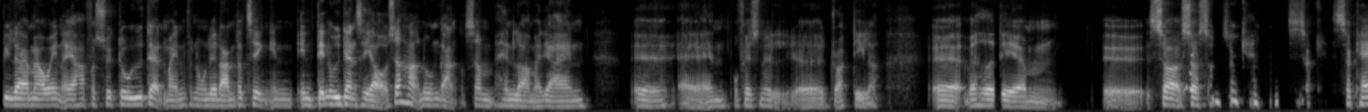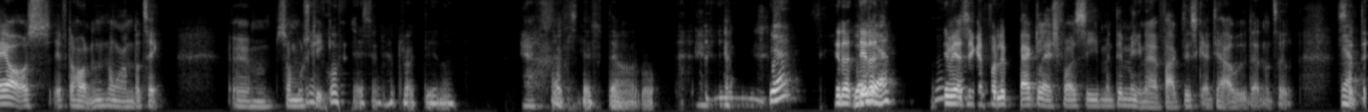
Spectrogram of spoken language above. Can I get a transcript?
bilder jeg mig jo ind, og jeg har forsøgt at uddanne mig inden for nogle lidt andre ting, end, end den uddannelse, jeg også har nogle gange, som handler om, at jeg er en, øh, er en professionel øh, drug dealer. Øh, hvad hedder det? Um, øh, så, så, så, så, kan, så, så kan jeg også efterhånden nogle andre ting, øh, som måske... En professionel drug dealer. Ja. Hold kæft, det var god. Ja, Det, der, ja, det, der, ja. det vil jeg sikkert få lidt backlash for at sige, men det mener jeg faktisk, at jeg er uddannet til. Så Ja. det,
